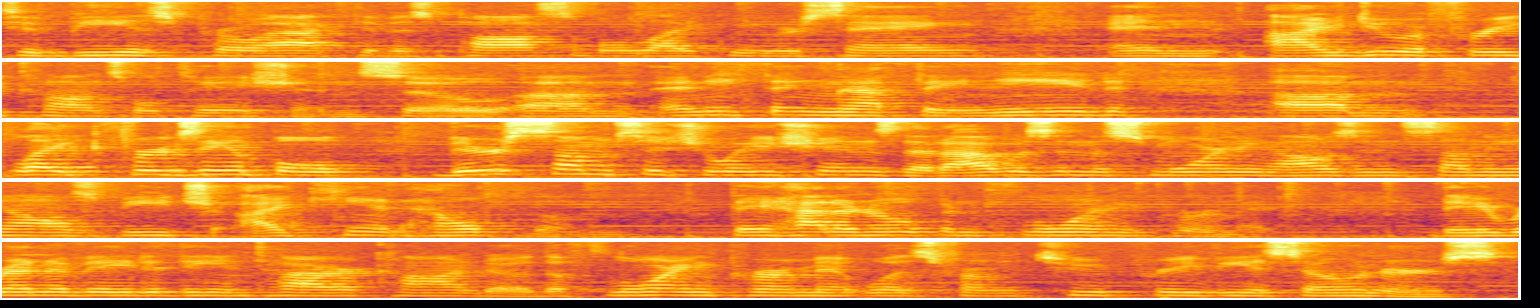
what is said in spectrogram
to be as proactive as possible, like we were saying. And I do a free consultation. So um, anything that they need, um, like for example, there's some situations that I was in this morning, I was in Sunny Isles Beach, I can't help them. They had an open flooring permit. They renovated the entire condo. The flooring permit was from two previous owners.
